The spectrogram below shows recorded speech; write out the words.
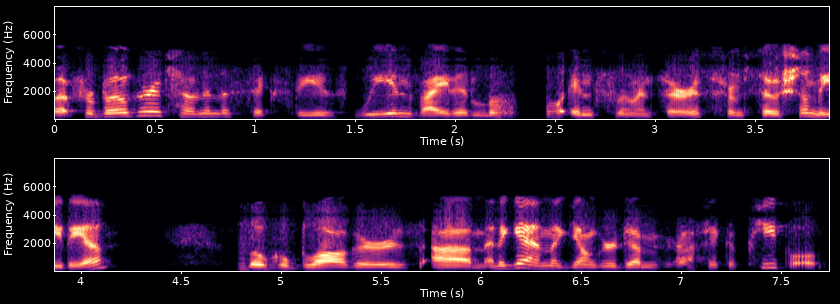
But for Boca Raton in the 60s, we invited local influencers from social media, mm-hmm. local bloggers, um, and again, the younger demographic of people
